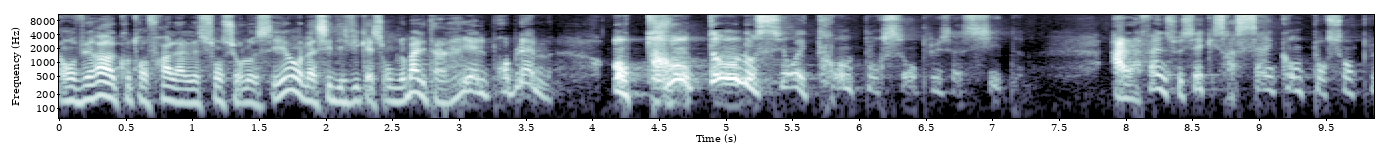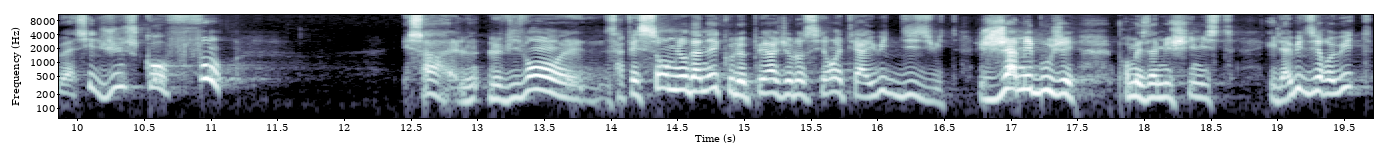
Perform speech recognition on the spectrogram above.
on verra quand on fera la leçon sur l'océan, l'acidification globale est un réel problème. En 30 ans, l'océan est 30% plus acide. À la fin de ce siècle, il sera 50% plus acide jusqu'au fond. Et ça, le, vivant, euh, ça fait 100 millions d'années que le pH de l'océan était à 8,18. Jamais bougé pour mes amis chimistes. Il est à 8,08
